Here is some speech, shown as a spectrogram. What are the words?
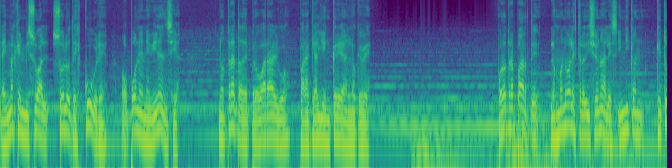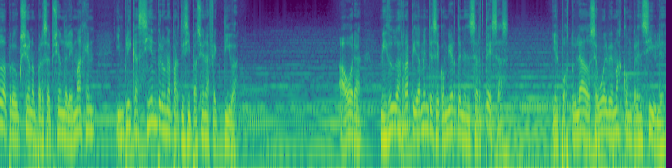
La imagen visual solo descubre o pone en evidencia, no trata de probar algo para que alguien crea en lo que ve. Por otra parte, los manuales tradicionales indican que toda producción o percepción de la imagen implica siempre una participación afectiva. Ahora, mis dudas rápidamente se convierten en certezas y el postulado se vuelve más comprensible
